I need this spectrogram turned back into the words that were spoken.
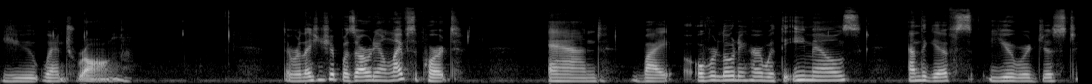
you went wrong. The relationship was already on life support, and by overloading her with the emails and the gifts, you were just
